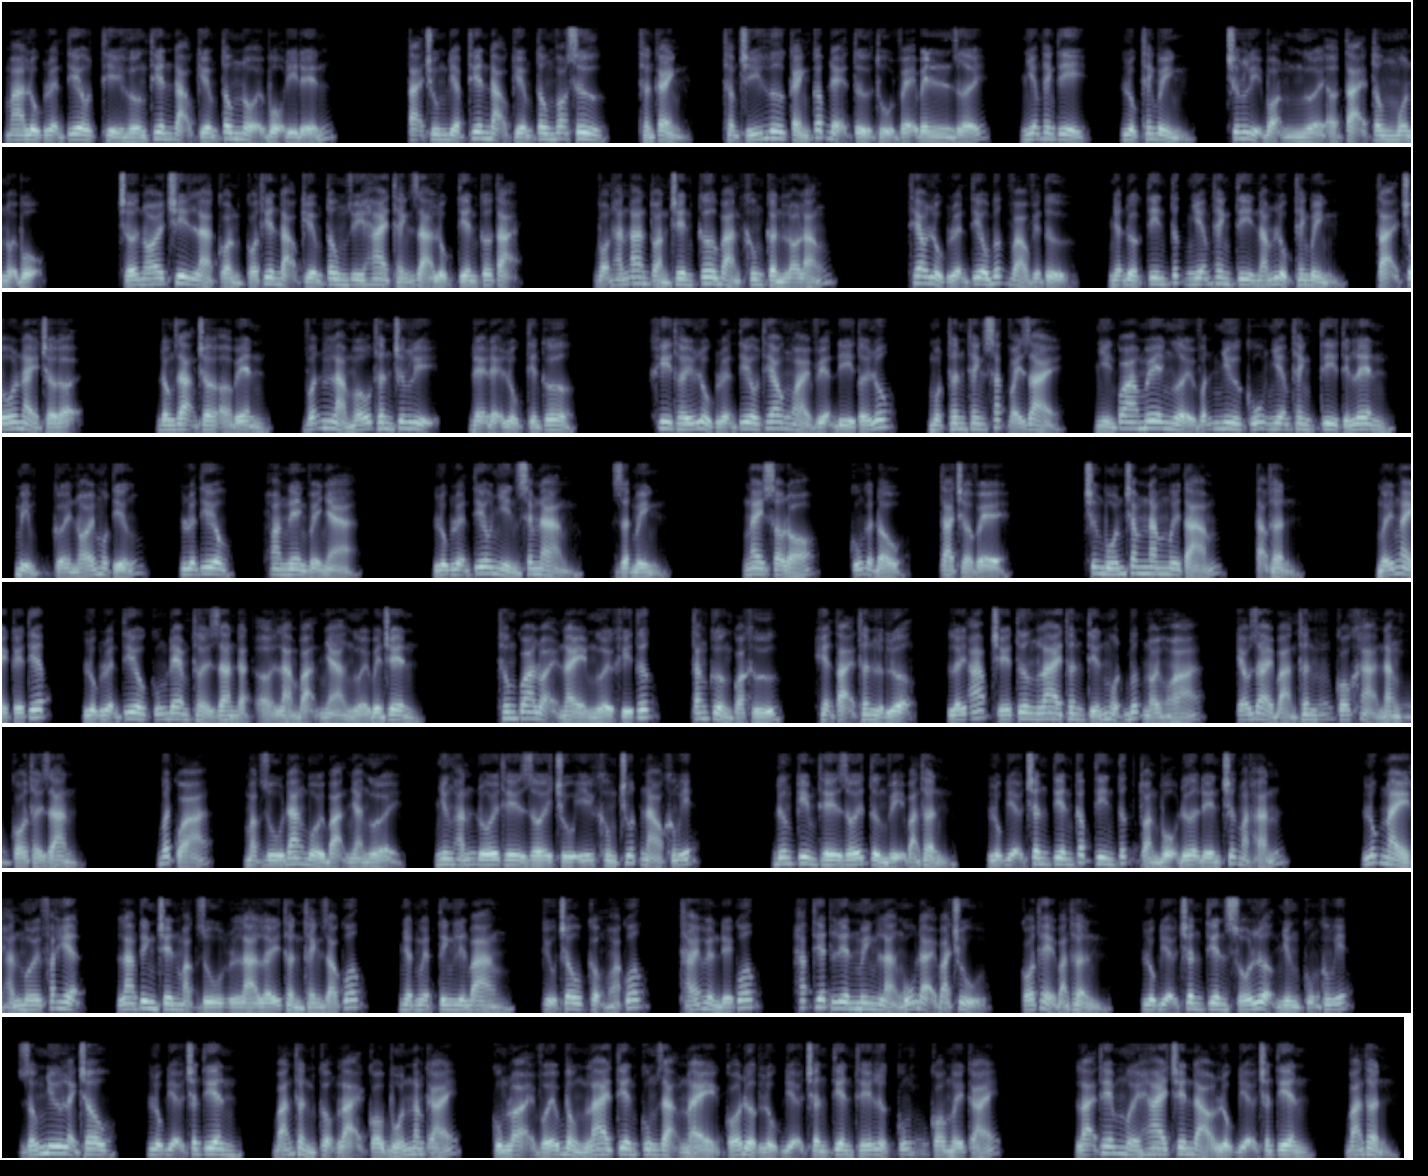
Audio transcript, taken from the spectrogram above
Mà lục luyện tiêu thì hướng thiên đạo kiếm tông nội bộ đi đến. Tại trung điệp thiên đạo kiếm tông võ sư, thần cảnh, thậm chí hư cảnh cấp đệ tử thủ vệ bên dưới, nhiễm thanh ti, lục thanh bình trương lị bọn người ở tại tông môn nội bộ. Chớ nói chi là còn có thiên đạo kiếm tông duy hai thánh giả lục tiên cơ tại. Bọn hắn an toàn trên cơ bản không cần lo lắng. Theo lục luyện tiêu bước vào việt tử, nhận được tin tức nhiễm thanh ti nắm lục thanh bình, tại chỗ này chờ đợi. Đồng dạng chờ ở bên, vẫn là mẫu thân trương lị đệ đệ lục tiên cơ. Khi thấy lục luyện tiêu theo ngoài viện đi tới lúc, một thân thanh sắc váy dài, nhìn qua mê người vẫn như cũ nhiễm thanh ti tiến lên, mỉm cười nói một tiếng, luyện tiêu, hoan nên về nhà. Lục luyện tiêu nhìn xem nàng, giật mình. Ngay sau đó, cũng gật đầu, ta trở về. Chương bốn trăm năm mươi tám, tạo thần mấy ngày kế tiếp, lục luyện tiêu cũng đem thời gian đặt ở làm bạn nhà người bên trên. Thông qua loại này người khí tức, tăng cường quá khứ, hiện tại thân lực lượng, lấy áp chế tương lai thân tiến một bước nói hóa, kéo dài bản thân có khả năng có thời gian. Bất quá, mặc dù đang ngồi bạn nhà người, nhưng hắn đối thế giới chú ý không chút nào không ít. Đương kim thế giới từng vị bán thần, lục địa chân tiên cấp tin tức toàn bộ đưa đến trước mặt hắn. Lúc này hắn mới phát hiện, lam tinh trên mặc dù là lấy thần thánh giáo quốc, nhật nguyệt tinh liên bang, cựu châu cộng hòa quốc, thái huyền đế quốc, hắc thiết liên minh là ngũ đại bá chủ, có thể bán thần, lục địa chân tiên số lượng nhưng cũng không ít. Giống như lạnh châu lục địa chân tiên, bán thần cộng lại có bốn năm cái, cùng loại với bồng lai tiên cung dạng này có được lục địa chân tiên thế lực cũng có mấy cái. Lại thêm mười hai trên đảo lục địa chân tiên, bán thần.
